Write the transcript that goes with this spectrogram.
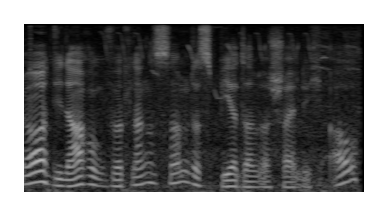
Ja, die Nahrung wird langsam, das Bier dann wahrscheinlich auch.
